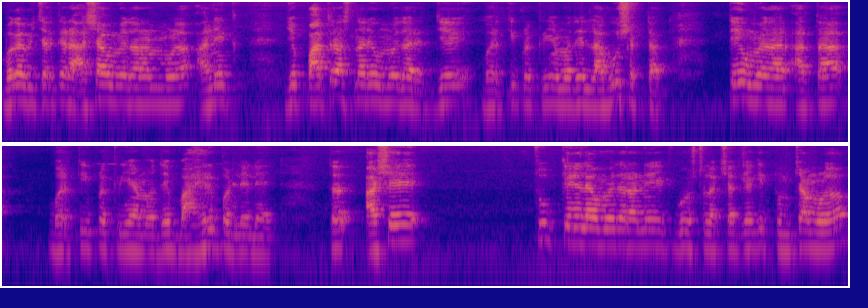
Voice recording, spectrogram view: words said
बघा विचार करा अशा उमेदवारांमुळं अनेक जे पात्र असणारे उमेदवार आहेत जे भरती प्रक्रियेमध्ये लागू शकतात ते उमेदवार आता भरती प्रक्रियामध्ये बाहेर पडलेले आहेत. तर असे चूक केलेल्या उमेदवाराने एक गोष्ट लक्षात घ्या की तुमच्यामुळं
